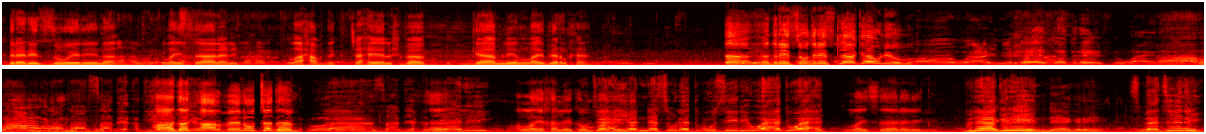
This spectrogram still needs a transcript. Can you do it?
الدراري الزوينين. الله يسهل عليك. الله يحفظك. تحية للحباب كاملين الله يدير الخير. أدريس ودريس تلاقاو اليوم. آه هو عيني دريس إدريس هو عيني آه الله عمر هذا الصديق ديالي. هذاك ألفينو تدهم. آه صديق ديالي. الله يخليكم. تحيه الناس ولاد بوزيري واحد واحد. الله يسهل عليكم بناقرين. بناقرين. سمعتيني؟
